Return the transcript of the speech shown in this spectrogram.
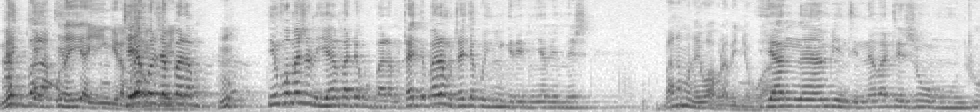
ne Balamu naye yayingira mu kyeyakoze balamu Hmm? Information yeyampadde ku balamu balamu tajja kuyingira ebinya byemmesi balamu naye wabulabe nnyo bwa yaŋŋambye nti nabateze omuntu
